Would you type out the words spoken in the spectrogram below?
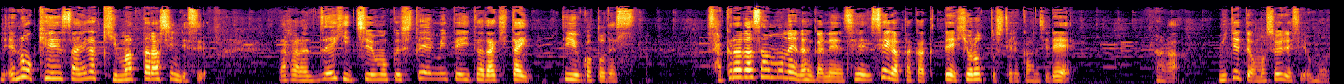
の掲載が決まったらしいんですよ。だからぜひ注目して見ていただきたいっていうことです。桜田さんもね、なんかね、背が高くてひょろっとしてる感じで、なんか見てて面白いですよ、もう。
